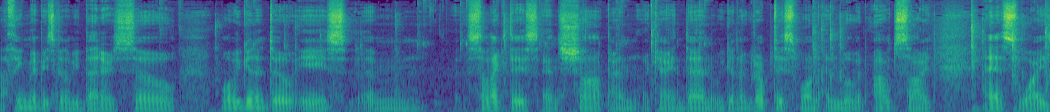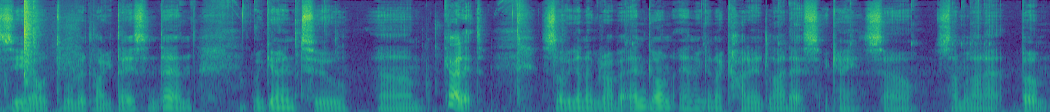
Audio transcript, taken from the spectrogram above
I think maybe it's going to be better. So what we're going to do is um, select this and sharpen okay? And then we're going to grab this one and move it outside sy0 to move it like this. And then we're going to um, cut it. So we're going to grab an n-gon and we're going to cut it like this okay? So something like that. Boom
